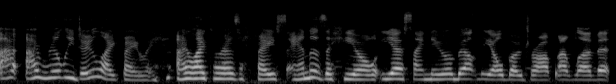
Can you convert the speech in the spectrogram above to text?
I, I really do like Bailey. I like her as a face and as a heel. Yes, I knew about the elbow drop. I love it.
